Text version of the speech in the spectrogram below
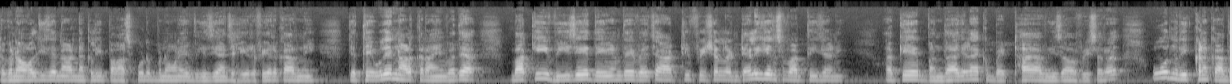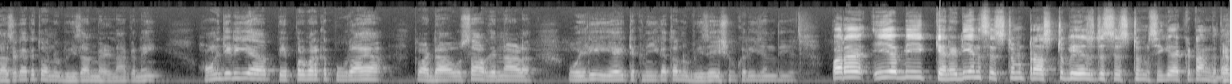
ਟੈਕਨੋਲੋਜੀ ਦੇ ਨਾਲ ਨਕਲੀ ਪਾਸਪੋਰਟ ਬਣਾਉਣੇ ਵੀਜ਼ਿਆਂ 'ਚ ਹੇਰ-ਫੇਰ ਕਰਨੀ ਜਿੱਥੇ ਉਹਦੇ ਨਾਲ ਕ੍ਰਾਈਮ ਵਧਿਆ। ਬਾਕੀ ਵੀਜ਼ੇ ਦੇਣ ਦੇ ਵਿੱਚ ਆਰਟੀਫੀਸ਼ੀਅਲ ਇੰਟੈਲੀਜੈਂਸ ਵਰਤੀ ਜਾਣੀ। ਅੱਗੇ ਬੰਦਾ ਜਿਹੜਾ ਇੱਕ ਬੈਠਾ ਆ ਵੀਜ਼ਾ ਆਫੀਸਰ ਉਹ ਨਿਰੀਖਣ ਕਰਦਾ ਸੀਗਾ ਕਿ ਤੁਹਾਨੂੰ ਵੀਜ਼ਾ ਮਿਲਣਾ ਕਿ ਨਹੀਂ। ਹੁਣ ਜਿਹੜੀ ਆ ਪੇਪਰ ਵਰਕ ਪੂਰਾ ਆ ਤੁਹਾਡਾ ਉਸ ਹਿਸਾਬ ਦੇ ਨਾਲ ਉਹ ਜਿਹੜੀ ਏਆਈ ਟੈਕਨੀਕ ਆ ਤੁਹਾਨੂੰ ਵੀਜ਼ਾ ਇਸ਼ੂ ਕਰੀ ਜਾਂਦੀ ਹੈ ਪਰ ਇਹ ਹੈ ਵੀ Canadian system trust based system ਸੀਗਾ ਇੱਕ ਢੰਗ ਦਾ।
